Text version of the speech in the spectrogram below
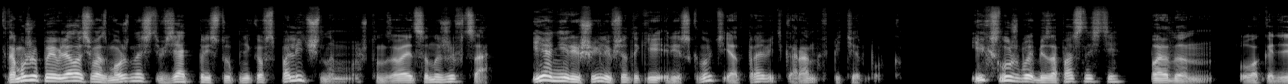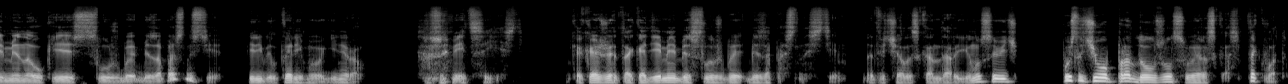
К тому же появлялась возможность взять преступников с поличным, что называется, на живца, и они решили все-таки рискнуть и отправить Коран в Петербург. Их служба безопасности... — Пардон, у Академии наук есть служба безопасности? — перебил Каримова генерал. — Разумеется, есть. — Какая же это Академия без службы безопасности? — отвечал Искандар Юнусович, после чего продолжил свой рассказ. Так вот,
